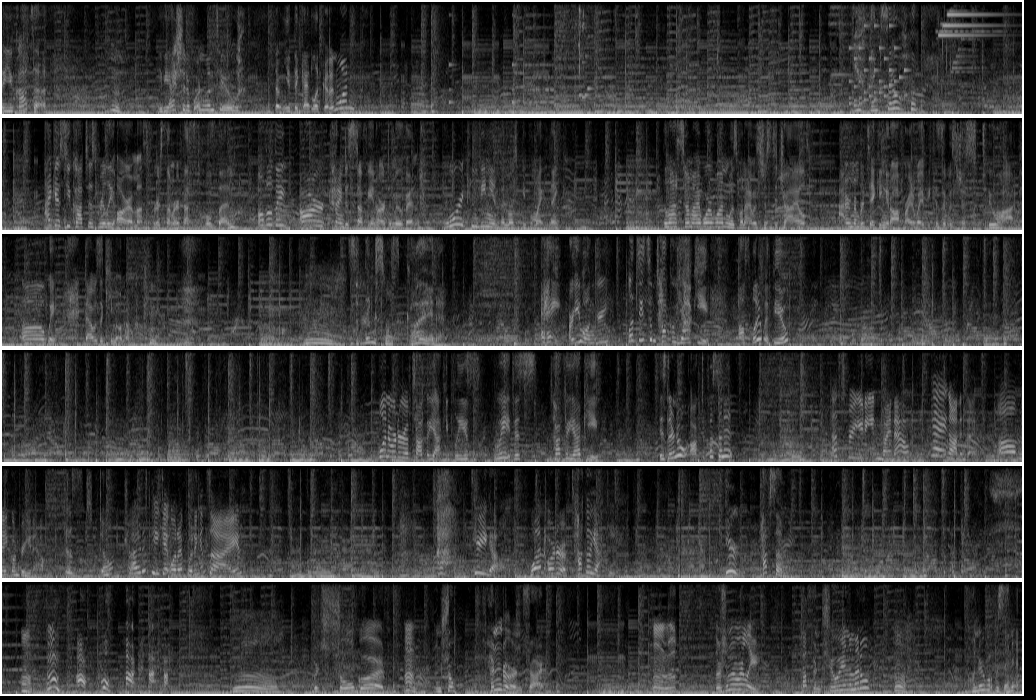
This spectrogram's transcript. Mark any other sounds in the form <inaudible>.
A yukata. Hmm, maybe I should have worn one too. Don't you think I'd look good in one? You think so? <laughs> I guess yukatas really are a must for summer festivals then. Although they are kind of stuffy and hard to move in. They're more inconvenient than most people might think. The last time I wore one was when I was just a child. I remember taking it off right away because it was just too hot. Oh, wait, that was a kimono. Mmm, <laughs> something smells good. Hey, are you hungry? Let's eat some takoyaki. I'll split it with you. One order of takoyaki, please. Wait, this takoyaki. Is there no octopus in it? That's for you to eat and find out. Hang on a sec. I'll make one for you now. Just don't try to peek at what I'm putting inside. <sighs> Here you go. One order of takoyaki. Here, have some. Mm. Mm. Oh, oh, hot, hot, hot. Mmm, it's so good. Mmm, and so tender inside. Mmm, there's something really tough and chewy in the middle. Hmm, I wonder what was in it.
